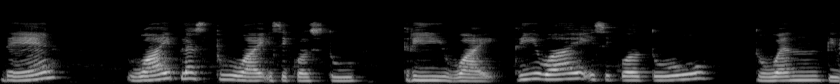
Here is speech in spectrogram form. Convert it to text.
Then, y plus 2y is equals to 3y. 3y is equal to 21.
